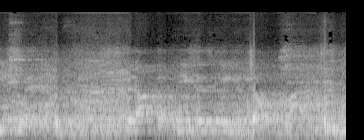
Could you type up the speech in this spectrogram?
be? Spit out the pieces we don't like.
